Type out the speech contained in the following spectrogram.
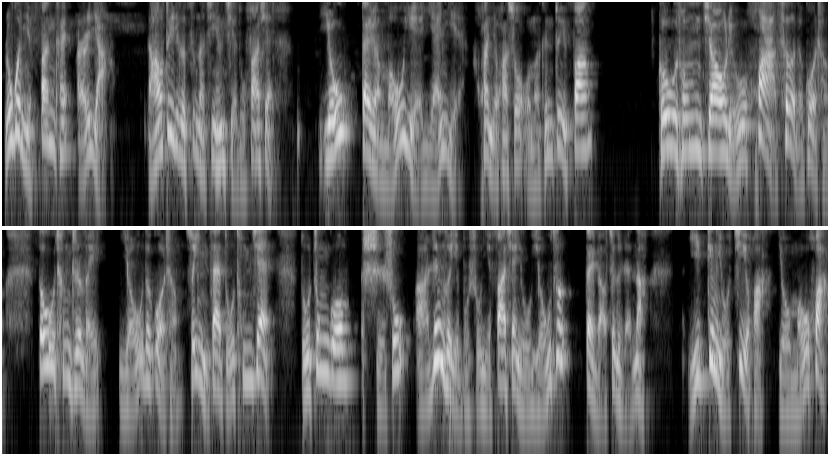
如果你翻开《尔雅》，然后对这个字呢进行解读，发现“游”代表谋也、言也。换句话说，我们跟对方沟通、交流、画策的过程，都称之为。游的过程，所以你在读《通鉴》、读中国史书啊，任何一部书，你发现有“游”字，代表这个人呢，一定有计划、有谋划，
